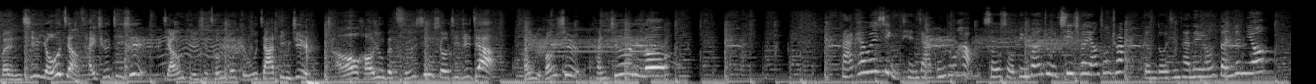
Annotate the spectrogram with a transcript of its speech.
本期有奖台车继续奖品是从哥独家定制超好用的磁性手机支架参与方式看这里喽。打开微信添加公众号搜索并关注汽车洋葱圈更多精彩内容等着你哦。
